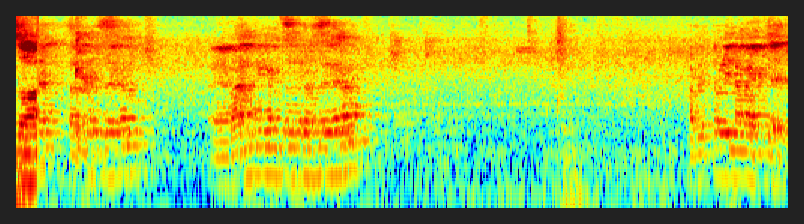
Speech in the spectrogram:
சந்திரசேகரம் ராஜ்நிகம் சந்திரசேகரம் அப்படி தொழில் அமைச்சர்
